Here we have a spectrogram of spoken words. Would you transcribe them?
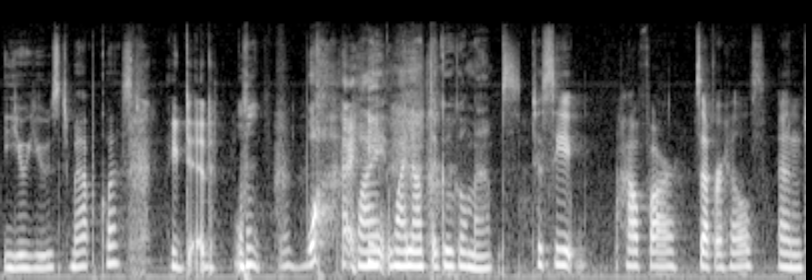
you used MapQuest? He did. Why? Why why not the Google Maps? To see how far Zephyr Hills and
